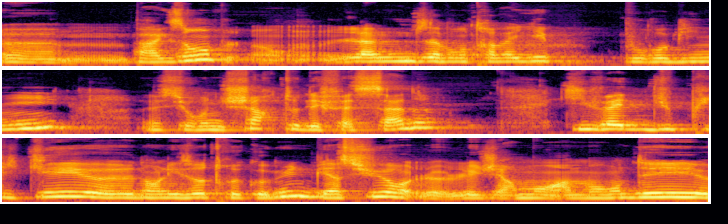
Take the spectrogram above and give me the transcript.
euh, par exemple, là, nous avons travaillé pour Aubigny euh, sur une charte des façades qui va être dupliquée euh, dans les autres communes, bien sûr légèrement amendée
